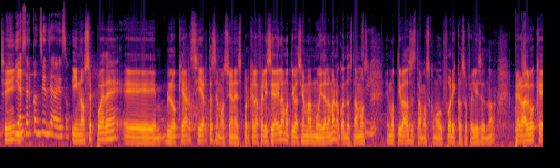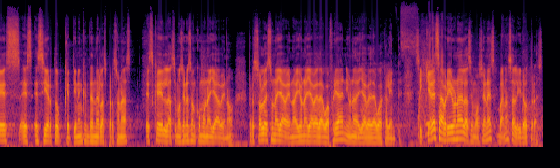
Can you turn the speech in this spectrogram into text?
Sí. y, hacer conciencia de eso. Y no se puede eh, bloquear ciertas emociones, porque la felicidad y la motivación van muy de la mano. Cuando estamos motivados estamos como eufóricos o felices, ¿no? Pero algo que es, es, es cierto que tienen que entender las personas es que las emociones son como una llave, ¿no? Pero solo es una llave, no hay una llave de agua fría ni una de llave de agua caliente. Si quieres abrir una de las emociones, van a salir otras.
